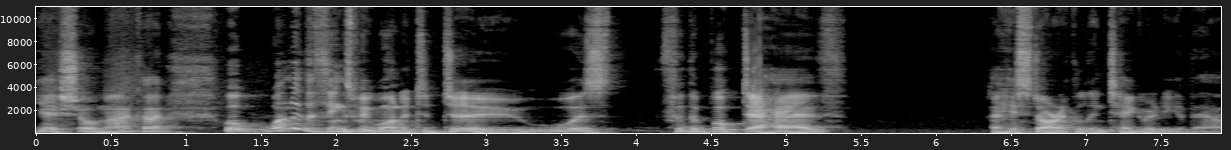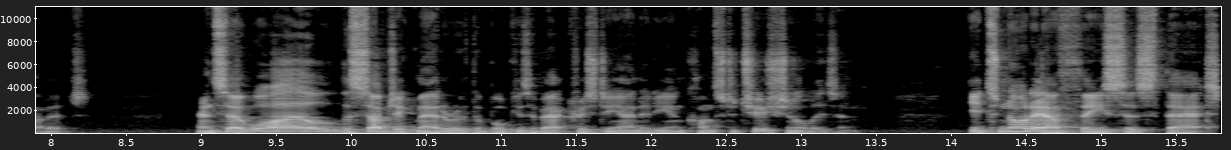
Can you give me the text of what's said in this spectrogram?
Yeah sure mark. I, well one of the things we wanted to do was for the book to have a historical integrity about it. And so while the subject matter of the book is about Christianity and constitutionalism, it's not our thesis that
